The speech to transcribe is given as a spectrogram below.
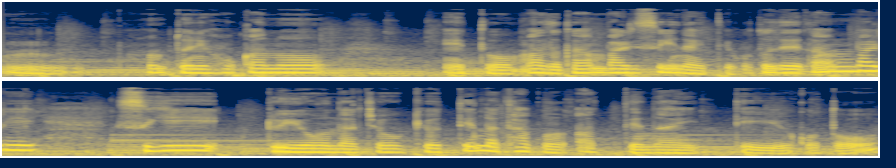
うん、本当に他の、えーと、まず頑張りすぎないということで頑張りすぎるような状況っていうのは多分合ってないっていうこと。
